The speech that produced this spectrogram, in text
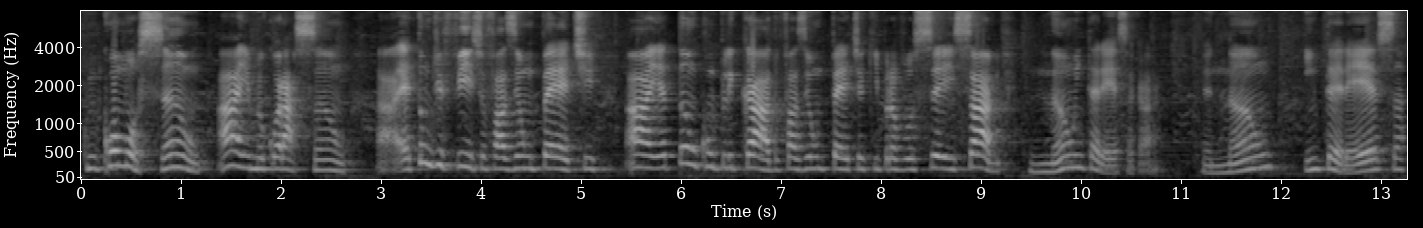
com comoção, ai meu coração, ah, é tão difícil fazer um patch Ai, é tão complicado fazer um patch aqui para vocês, sabe? Não interessa, cara. Não interessa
